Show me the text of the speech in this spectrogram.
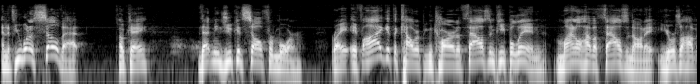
And if you want to sell that, okay, that means you could sell for more, right? If I get the Cal Ripken card, a thousand people in, mine will have a thousand on it. Yours will have.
